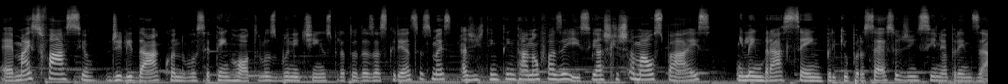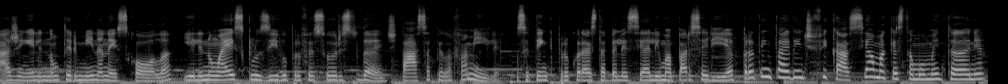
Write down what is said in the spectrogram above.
É mais fácil de lidar quando você tem rótulos bonitinhos para todas as crianças, mas a gente tem que tentar não fazer isso. E acho que chamar os pais E lembrar sempre que o processo de ensino e aprendizagem, ele não termina na escola e ele não é exclusivo professor-estudante, passa pela família. Você tem que procurar estabelecer ali uma parceria para tentar identificar se é uma questão momentânea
